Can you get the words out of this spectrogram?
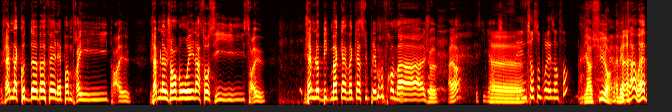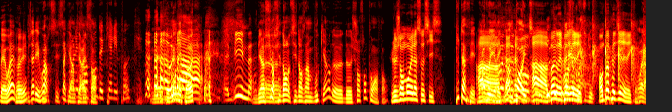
J'aime la côte de bœuf et les pommes frites. J'aime le jambon et la saucisse. J'aime le Big Mac avec un supplément fromage. Alors? Qu'est-ce qui vient Euh, C'est une chanson pour les enfants Bien sûr. Eh ben, ça, ouais, ben ouais, mais Oui. vous allez voir, c'est ça qui est Pour les intéressant. enfants de quelle époque Mais de mon époque. Euh, Bim Bien sûr, Euh. c'est dans, c'est dans un bouquin de, de chansons pour enfants. Le jambon et la saucisse. Tout à fait. Bravo Ah. Eric. One point. Ah, bonne réponse Allez, on d'Eric. continue. On peut applaudir Eric. Voilà.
